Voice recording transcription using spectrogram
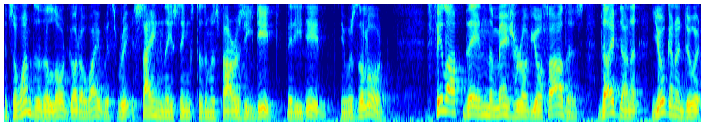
It's a wonder the Lord got away with re- saying these things to them as far as he did, but he did. He was the Lord. Fill up then the measure of your fathers. They've done it. You're going to do it.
